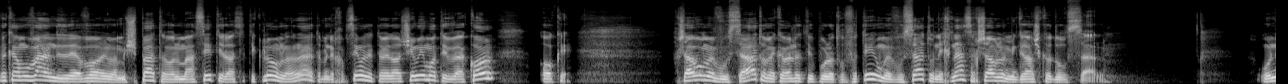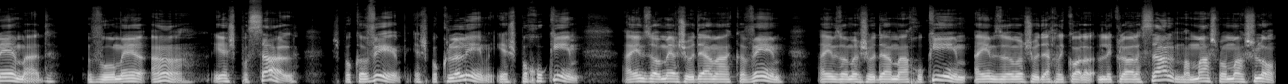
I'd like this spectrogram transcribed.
וכמובן זה יבוא עם המשפט, אבל מה עשיתי? לא עשיתי כלום, לא, לא, תמיד מחפשים אותי, תמיד מאשימים אותי והכל, אוקיי. עכשיו הוא מבוסת, הוא מקבל את הטיפול התרופתי, הוא מבוסת, הוא נכנס עכשיו למגרש כדורסל. הוא נעמד, והוא אומר, אה, יש פה סל, יש פה קווים, יש פה כללים, יש פה חוקים. האם זה אומר שהוא יודע מה הקווים? האם זה אומר שהוא יודע מה החוקים? האם זה אומר שהוא יודע איך לקלוע, הסל? ממש ממש לא.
